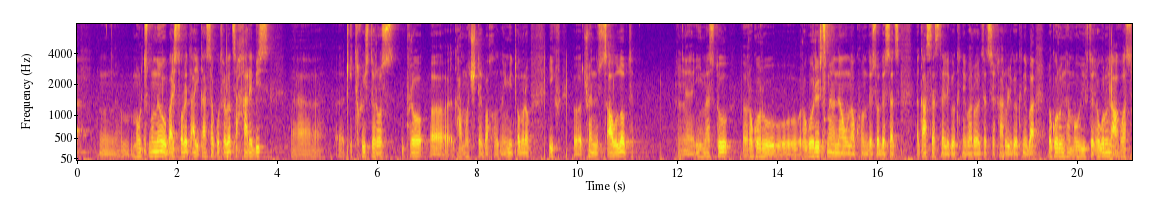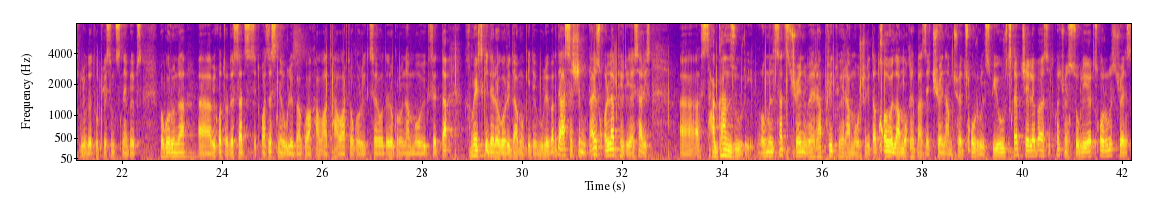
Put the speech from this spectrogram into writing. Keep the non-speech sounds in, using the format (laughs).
მორწმუნეობა სწორედ აი განსაკუთრებულად სახარების კითხვის დროს უფრო გამოჩდება ხოლმე, იმიტომ რომ იქ ჩვენ სწავლობთ იმას თუ როგორ როგორ ირწმენა უნდა გქონდეს, ოდესაც განსაცდელი გვექნება, როდესაც სიხარული გვექნება, როგორ უნდა მოვიქცეთ, როგორ უნდა აღვასრულებდეთ უფლის მცნებებს, როგორ უნდა ვიყოთ, ოდესაც სიტყვაზე სნეულება გვაქვს, ავათავართ, როგორ იქცეოთ, როგორ უნდა მოვიქცეთ და ღმერთს კიდე როგორი დამოკიდებულება და ასე შემდეგ. აი ეს ყველაფერი ეს არის საგანზური, რომელსაც ჩვენ ვერაფრით ვერ ამოშრიტავთ ყოველ ამოღებაზე ჩვენ ამ ჩვენ წყურვილს ვიურწყებთ, შეიძლება ასე თქვა, ჩვენ სულიერ წყურვილს, ჩვენს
